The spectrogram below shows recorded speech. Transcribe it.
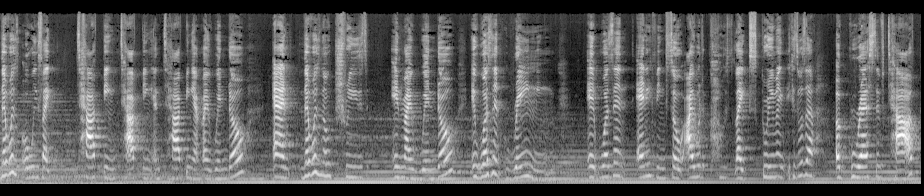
There was always like tapping, tapping, and tapping at my window, and there was no trees in my window. It wasn't raining. It wasn't anything. So I would like screaming because it was a aggressive tap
